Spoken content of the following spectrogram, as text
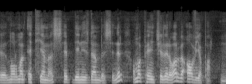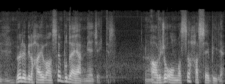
e, normal et yemez. Hep denizden beslenir ama pençeleri var ve av yapar. Böyle bir hayvansa bu da yenmeyecektir. Avcı olması hasebiyle.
